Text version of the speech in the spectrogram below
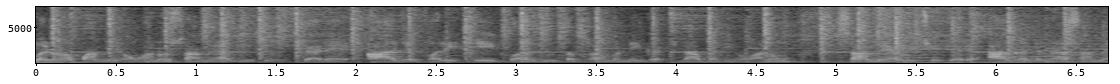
બનવા પામી હોવાનું સામે આવ્યું હતું. ત્યારે આજે ફરી એકવાર જૂથ અથડામણની ઘટના બની હોવાનું સામે આવ્યું છે ત્યારે આ ઘટના સામે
